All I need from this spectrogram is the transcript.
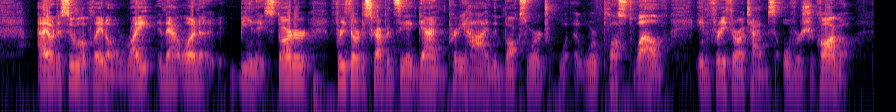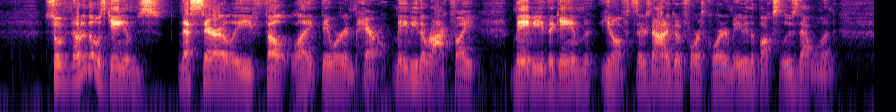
I would assume he played all right in that one, being a starter. Free throw discrepancy again pretty high. The Bucks were tw- were plus 12 in free throw attempts over Chicago. So none of those games necessarily felt like they were in peril. Maybe the rock fight, maybe the game, you know, if there's not a good fourth quarter, maybe the Bucks lose that one.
